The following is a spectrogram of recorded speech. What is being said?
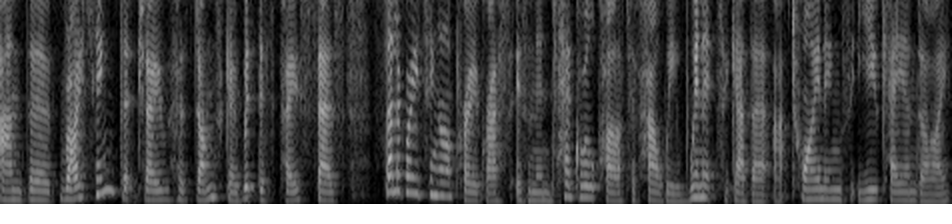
And the writing that Jo has done to go with this post says celebrating our progress is an integral part of how we win it together at Twinings UK and I.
